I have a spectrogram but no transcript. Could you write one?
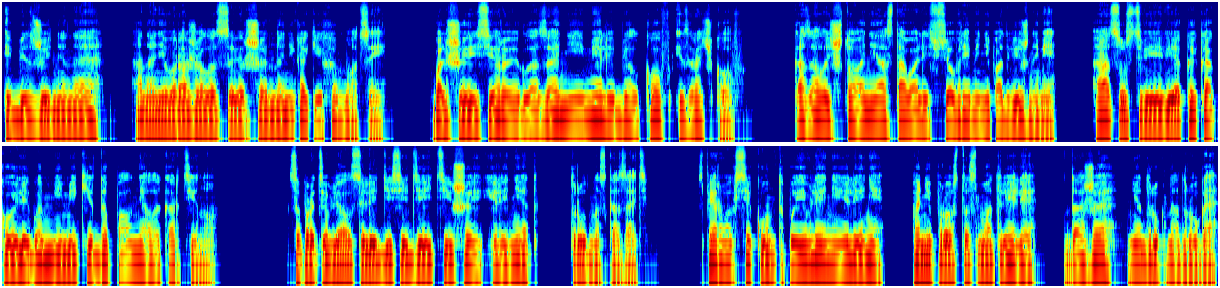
и безжизненная, она не выражала совершенно никаких эмоций. Большие серые глаза не имели белков и зрачков. Казалось, что они оставались все время неподвижными, а отсутствие век и какой-либо мимики дополняло картину. Сопротивлялся ли Десидей тише или нет, трудно сказать. С первых секунд появления Лени они просто смотрели, даже не друг на друга,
